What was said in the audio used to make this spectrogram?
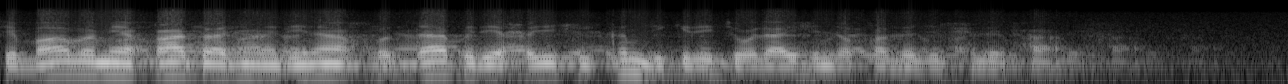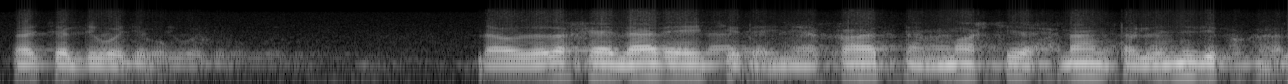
چه باب ميقات اهل مدينه خو دا په دې حديث کي کوم ځي کي دی چه ولا يحل قبل ذي الحليفه دا چل دی ولي وکړو دا وزده خيال دا دی چه د ميقات نه مخکې احرام تړل نه دی پکار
